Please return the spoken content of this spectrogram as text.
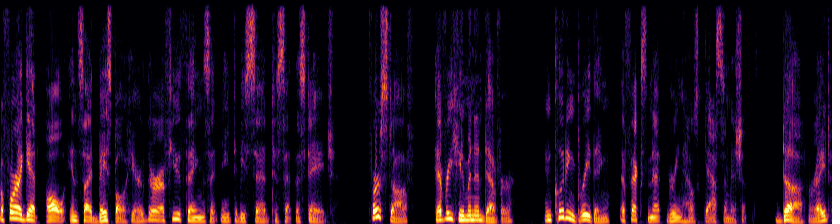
Before I get all inside baseball here, there are a few things that need to be said to set the stage. First off, every human endeavor, including breathing, affects net greenhouse gas emissions. Duh, right?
